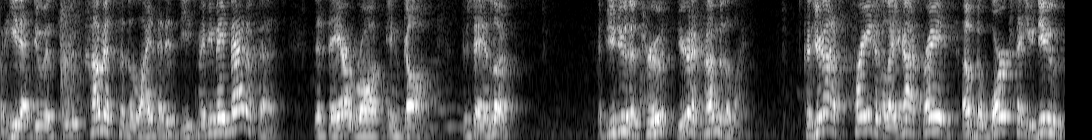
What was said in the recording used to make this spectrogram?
But he that doeth truth cometh to the light, that his deeds may be made manifest, that they are wrought in God. You're saying, look, if you do the truth, you're going to come to the light. Because you're not afraid of the light. You're not afraid of the works that you do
